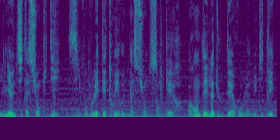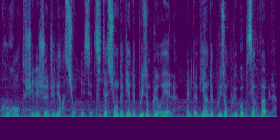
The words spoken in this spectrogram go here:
Il y a une citation qui dit Si vous voulez détruire une nation sans guerre, rendez l'adultère ou la nudité courante chez les jeunes générations. Et cette citation devient de plus en plus réelle. Elle devient de plus en plus observable.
